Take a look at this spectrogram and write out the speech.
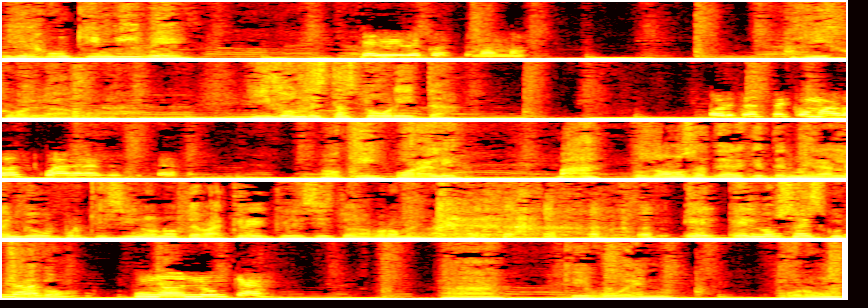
¿Y él con quién vive? Él vive con su mamá. Hijo, Laura. ¿Y dónde estás tú ahorita? Ahorita estoy como a dos cuadras de su casa. Ok, órale. Va, pues vamos a tener que terminarla en vivo porque si no, no te va a creer que le hiciste una broma cara. ¿Él, ¿Él nos ha escuchado? No, nunca. Ah, qué bueno. Por un-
